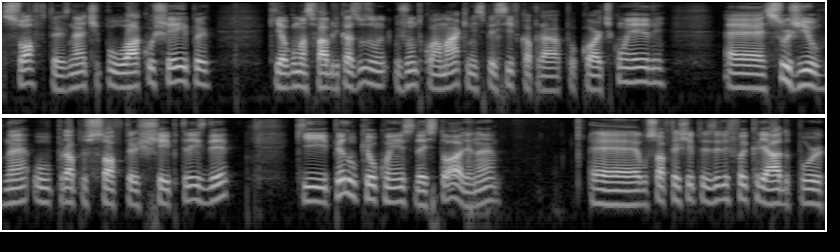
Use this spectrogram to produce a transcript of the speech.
softwares, né, tipo o Acu Shaper, que algumas fábricas usam junto com a máquina específica para o corte com ele. É, surgiu né, o próprio software Shape 3D, que pelo que eu conheço da história, né, é, o software Chip ele foi criado por,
